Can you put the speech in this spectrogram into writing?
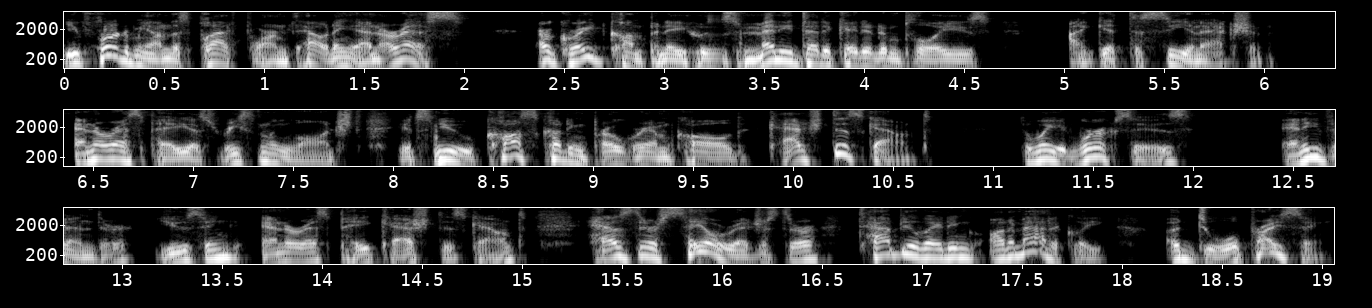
you've heard of me on this platform touting NRS, a great company whose many dedicated employees I get to see in action. NRS Pay has recently launched its new cost-cutting program called Cash Discount. The way it works is any vendor using NRS Pay Cash Discount has their sale register tabulating automatically a dual pricing,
